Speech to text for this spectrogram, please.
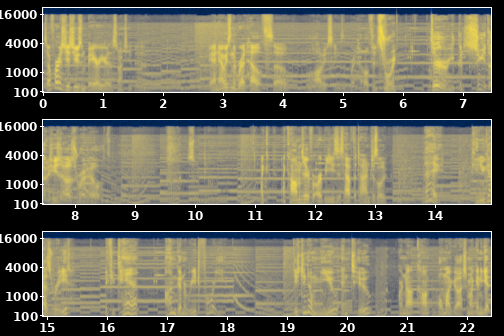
So far he's just using barrier, that's not too bad. Yeah, now he's in the red health, so, well, obviously he's in red health. It's right there, you can see that he has red health. so dumb. My, my commentary for RPGs is half the time just like, hey, can you guys read? If you can't, I'm gonna read for you. Did you know Mew and 2 are not comp- Oh my gosh, am I gonna get-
